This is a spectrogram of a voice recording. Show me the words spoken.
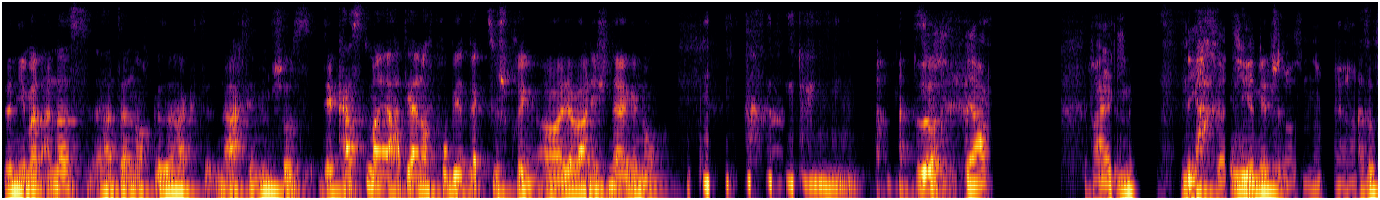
wenn jemand anders hat dann noch gesagt, nach dem Schuss, der Kastenmeier hat ja noch probiert wegzuspringen, aber der war nicht schnell genug. also, ja, war halt nicht platziert geschlossen. Ne? Ja. Also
